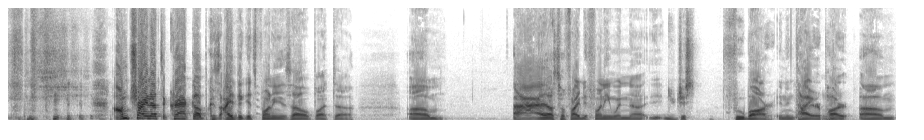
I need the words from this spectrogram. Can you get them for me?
I'm trying not to crack up because I think it's funny as hell. But uh, um, I I also find it funny when uh, you just foobar an entire Mm. part. Um,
